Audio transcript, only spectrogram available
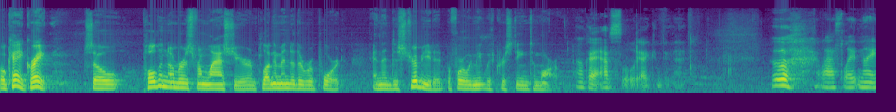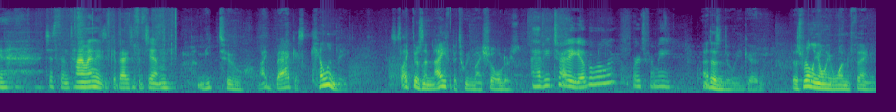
Okay, great. So pull the numbers from last year and plug them into the report and then distribute it before we meet with Christine tomorrow. Okay, absolutely, I can do that. Ugh, last late night. Just in time, I need to get back to the gym. Me too. My back is killing me. It's like there's a knife between my shoulders. Have you tried a yoga roller? Worked for me. That doesn't do any good. There's really only one thing.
